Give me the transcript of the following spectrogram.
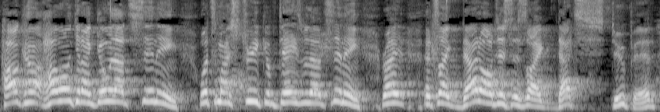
How, can, how long can I go without sinning? What's my streak of days without sinning, right? It's like that all just is like, that's stupid,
